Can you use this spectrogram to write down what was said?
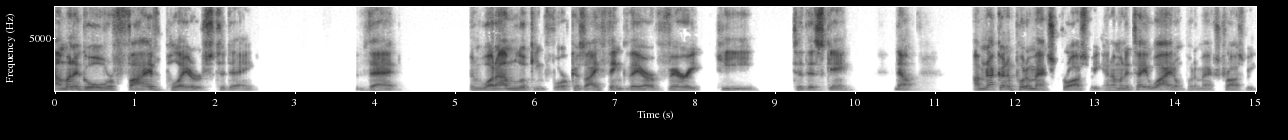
I'm going to go over five players today that and what I'm looking for because I think they are very key to this game. Now, I'm not going to put a Maxx Crosby, and I'm going to tell you why I don't put a Maxx Crosby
